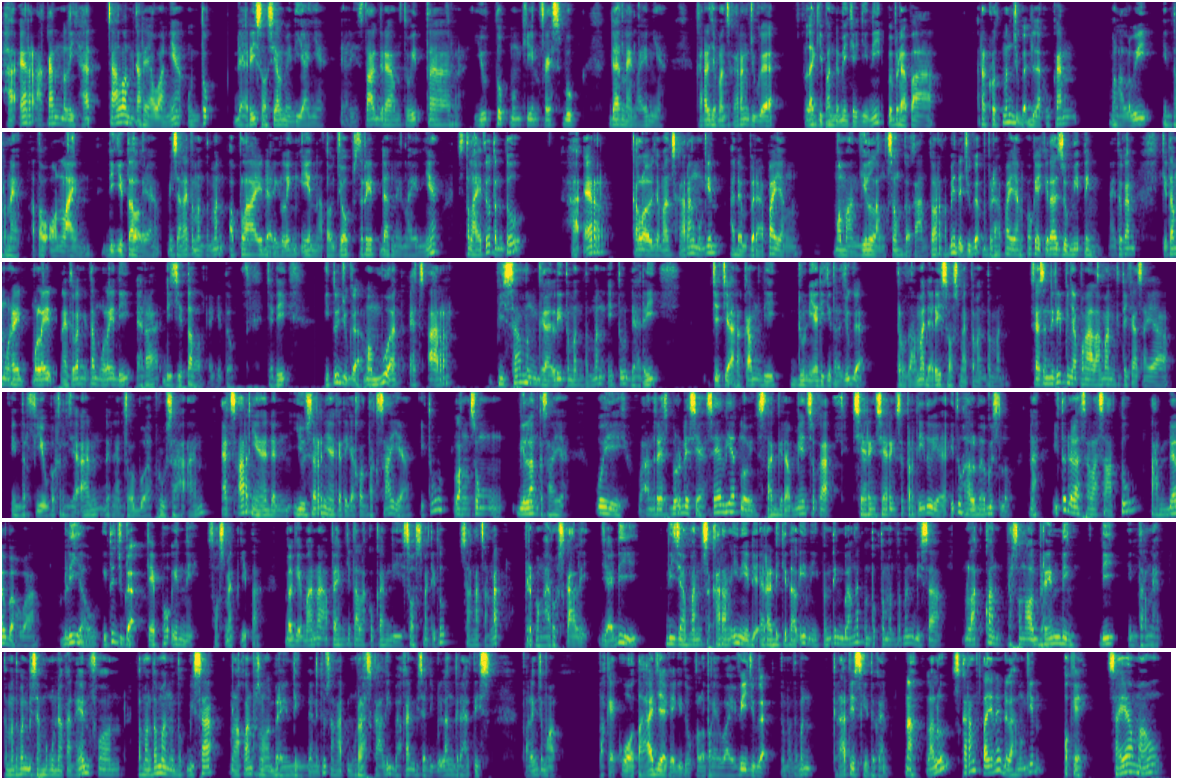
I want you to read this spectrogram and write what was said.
HR akan melihat calon karyawannya untuk dari sosial medianya, dari Instagram, Twitter, YouTube mungkin, Facebook, dan lain-lainnya. Karena zaman sekarang juga lagi pandemi kayak gini, beberapa rekrutmen juga dilakukan melalui internet atau online, digital ya. Misalnya teman-teman apply dari LinkedIn atau Jobstreet dan lain-lainnya. Setelah itu tentu HR kalau zaman sekarang mungkin ada beberapa yang memanggil langsung ke kantor, tapi ada juga beberapa yang oke okay, kita Zoom meeting. Nah, itu kan kita mulai mulai nah itu kan kita mulai di era digital kayak gitu. Jadi itu juga membuat HR bisa menggali teman-teman itu dari jejak rekam di dunia digital juga, terutama dari sosmed teman-teman. Saya sendiri punya pengalaman ketika saya interview pekerjaan dengan sebuah perusahaan. HR-nya dan usernya ketika kontak saya itu langsung bilang ke saya, Wih, Pak Andreas Burdes ya, saya lihat loh Instagramnya suka sharing-sharing seperti itu ya, itu hal bagus loh. Nah, itu adalah salah satu tanda bahwa beliau itu juga kepoin nih sosmed kita. Bagaimana apa yang kita lakukan di sosmed itu sangat-sangat berpengaruh sekali. Jadi, di zaman sekarang ini, di era digital ini, penting banget untuk teman-teman bisa melakukan personal branding di internet. Teman-teman bisa menggunakan handphone, teman-teman untuk bisa melakukan personal branding dan itu sangat murah sekali bahkan bisa dibilang gratis. Paling cuma pakai kuota aja kayak gitu. Kalau pakai wifi juga teman-teman gratis gitu kan. Nah, lalu sekarang pertanyaannya adalah mungkin, oke, okay, saya mau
